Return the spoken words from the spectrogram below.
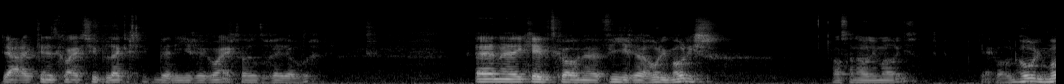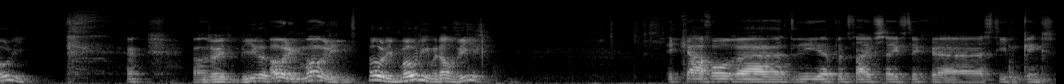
ja, ik vind het gewoon echt super lekker. Ik ben hier eh, gewoon echt wel heel tevreden over. En eh, ik geef het gewoon eh 4 holy molies. Wat zijn holy molies? Ja, gewoon holy moly. Oh. Zo heet het bier ook. Holy moly! Holy moly, maar dan 4. Ik ga voor eh 3,75 eh Stephen Kings.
